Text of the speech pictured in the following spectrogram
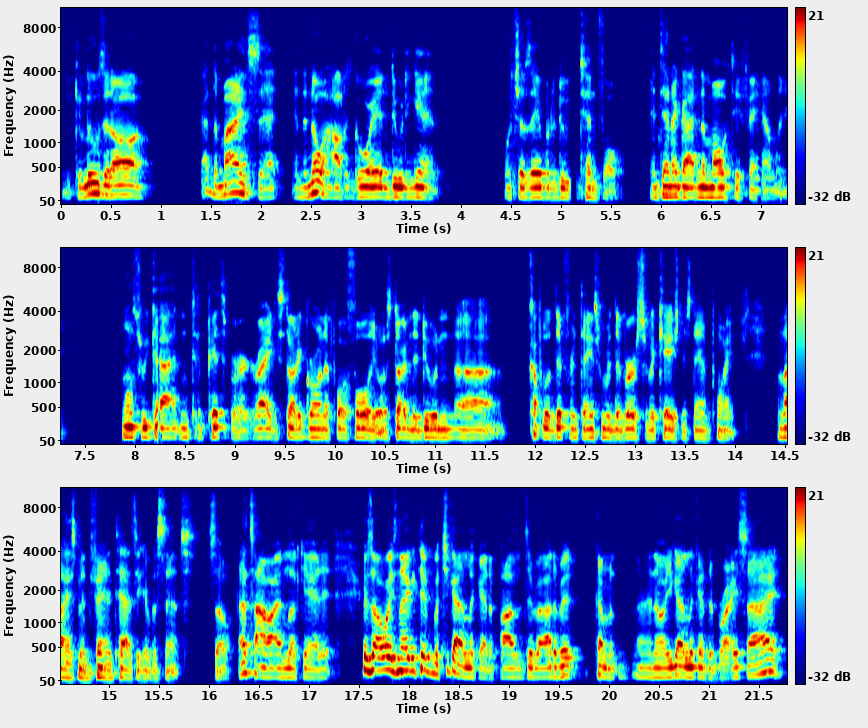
you can lose it all. Got the mindset and the know-how to go ahead and do it again, which I was able to do tenfold. And then I got into multifamily. Once we got into Pittsburgh, right, and started growing the portfolio, starting to doing uh, a couple of different things from a diversification standpoint. And life's been fantastic ever since. So that's how I look at it. It's always negative, but you got to look at the positive out of it. Coming, I know you got to look at the bright side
